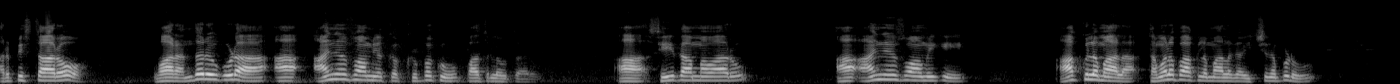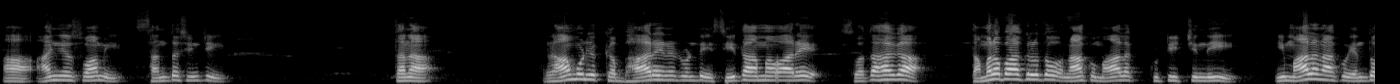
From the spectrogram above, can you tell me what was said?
అర్పిస్తారో వారందరూ కూడా ఆ ఆంజనేయ స్వామి యొక్క కృపకు పాత్రలవుతారు. ఆ సీతమ్మవారు ఆ ఆంజనేయ స్వామికి ఆకులమాల తమలపాకుల మాలగా ఇచ్చినప్పుడు ఆ ఆంజనేయ స్వామి తన రాముడి యొక్క భార్య అయినటువంటి సీతా అమ్మవారే తమలపాకులతో నాకు మాల కుట్టిచ్చింది. ఈ మాల నాకు ఎంతో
